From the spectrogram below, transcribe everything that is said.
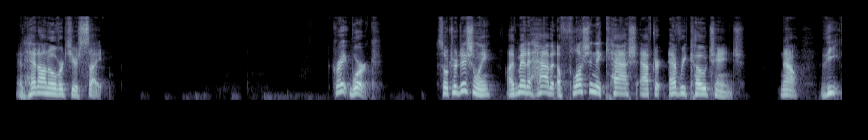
and head on over to your site. Great work! So traditionally, I've made a habit of flushing the cache after every code change. Now, the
